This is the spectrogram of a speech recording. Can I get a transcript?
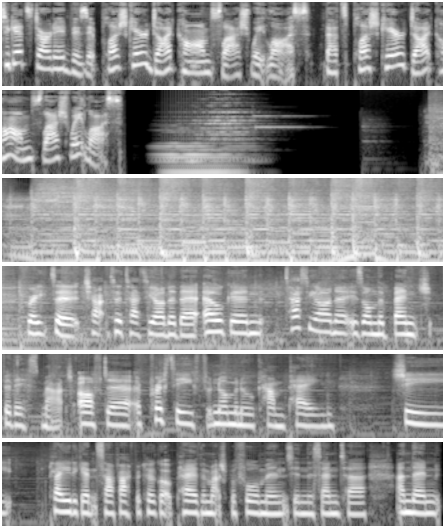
To get started, visit plushcare.com slash weight loss. That's plushcare.com slash weight loss. Great to chat to Tatyana there. Elgan, Tatyana is on the bench for this match after a pretty phenomenal campaign. She played against South Africa, got a player of the match performance in the centre, and then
